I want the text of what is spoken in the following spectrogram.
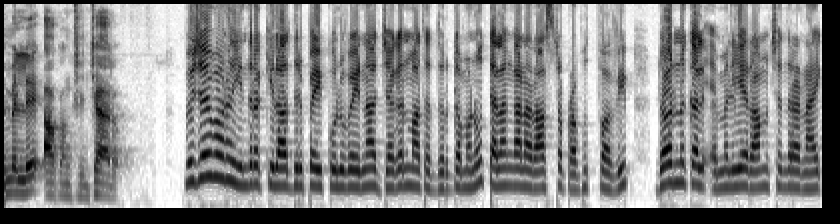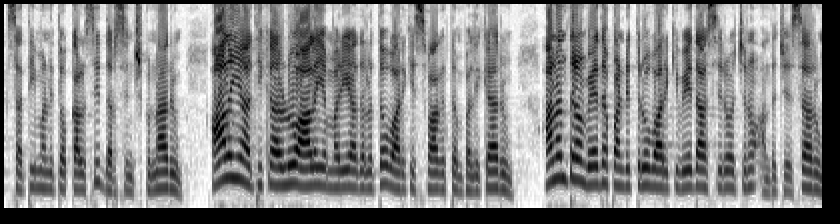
ఎమ్మెల్యే ఆకాంక్షించారు. విజయవాడ ఇంద్రకిలాద్రిపై కొలువైన జగన్మాత దుర్గమ్మను తెలంగాణ రాష్ట్ర ప్రభుత్వ విప్ డోర్నకల్ ఎమ్మెల్యే రామచంద్ర నాయక్ సతీమణితో కలిసి దర్శించుకున్నారు. ఆలయ అధికారులు ఆలయ మర్యాదలతో వారికి స్వాగతం పలికారు. అనంతరం వేద పండితులు వారికి వేదాశీరోచనం అందజేశారు.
